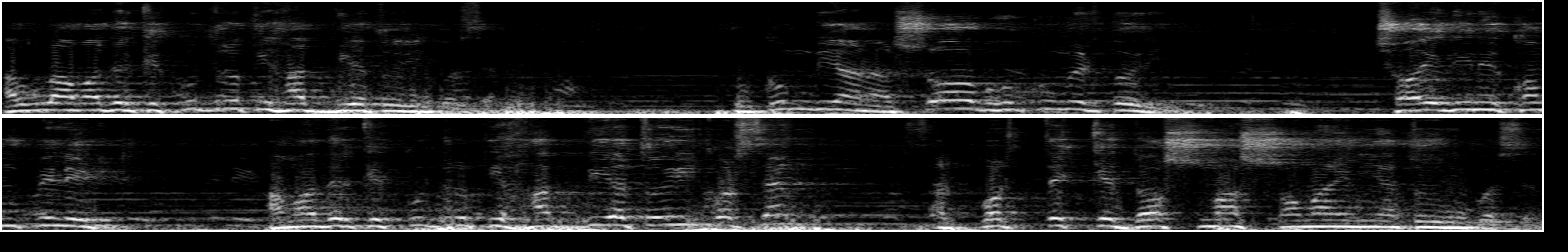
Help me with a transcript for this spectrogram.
আল্লাহ আমাদেরকে কুদরতি হাত দিয়ে তৈরি করছেন। হুকুম দিয়া না, সব হুকুমের তৈরি। ছয় দিনে কমপ্লিট আমাদেরকে কুদরতি হাত দিয়ে তৈরি করছেন আর প্রত্যেককে দশ মাস সময় নিয়ে তৈরি করছেন।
